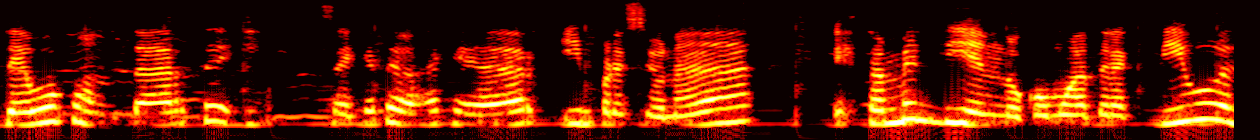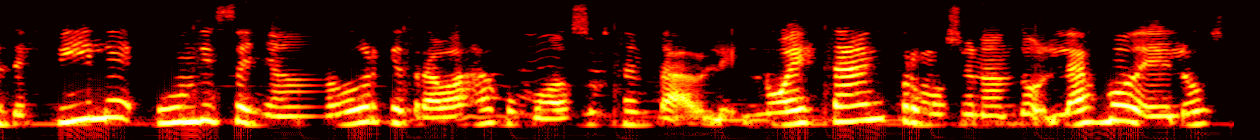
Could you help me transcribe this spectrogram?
debo contarte, sé que te vas a quedar impresionada, están vendiendo como atractivo del desfile un diseñador que trabaja con moda sustentable. No están promocionando las modelos,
